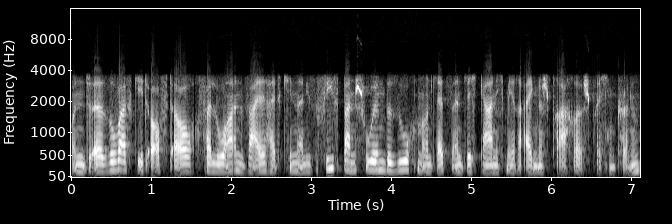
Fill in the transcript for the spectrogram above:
Und äh, sowas geht oft auch verloren, weil halt Kinder diese Fließbandschulen besuchen und letztendlich gar nicht mehr ihre eigene Sprache sprechen können.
